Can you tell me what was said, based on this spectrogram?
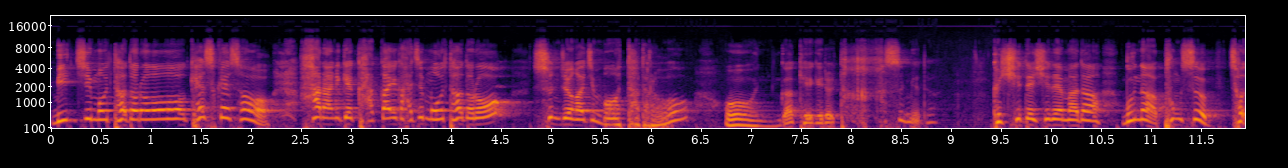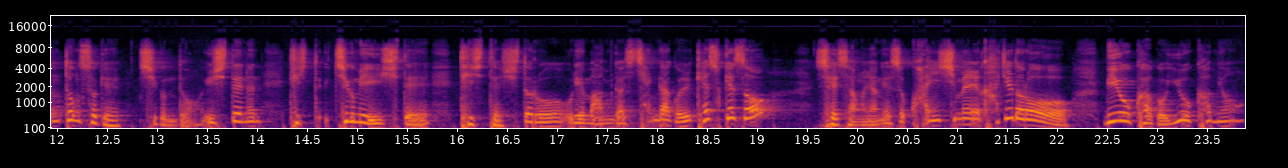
믿지 못하도록 계속해서 하나님께 가까이 가지 못하도록 순종하지 못하도록 온갖 계기를 다 씁니다 그 시대 시대마다 문화, 풍습, 전통 속에 지금도 이 시대는 디지털, 지금의 이 시대에 디지털 시대로 우리의 마음과 생각을 계속해서 세상을 향해서 관심을 가지도록 미혹하고 유혹하며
